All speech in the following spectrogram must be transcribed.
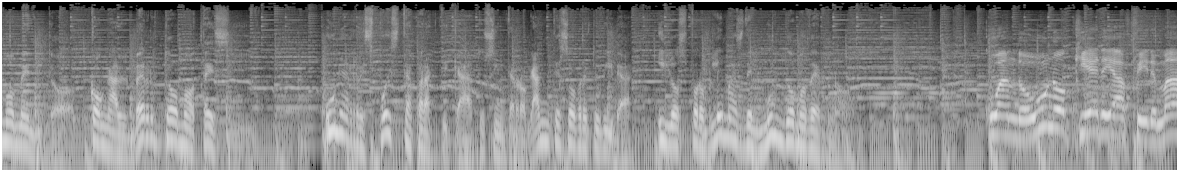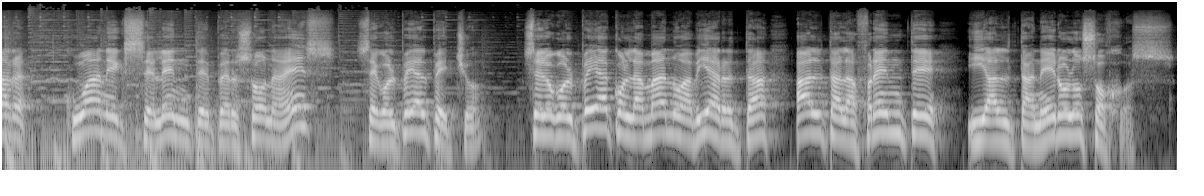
momento con Alberto Motesi. Una respuesta práctica a tus interrogantes sobre tu vida y los problemas del mundo moderno. Cuando uno quiere afirmar cuán excelente persona es, se golpea el pecho, se lo golpea con la mano abierta, alta la frente y altanero los ojos.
